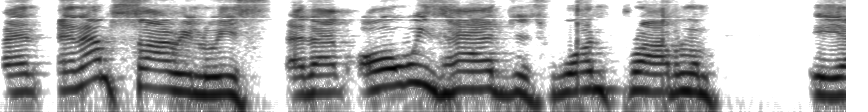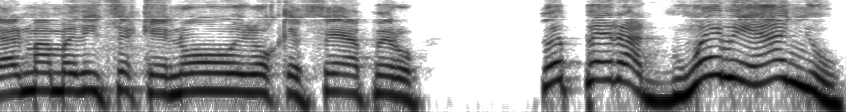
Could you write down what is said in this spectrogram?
And, and I'm sorry, Luis, and I've always had this one problem. Y Alma me dice que no y lo que sea, pero tú esperas nueve años.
